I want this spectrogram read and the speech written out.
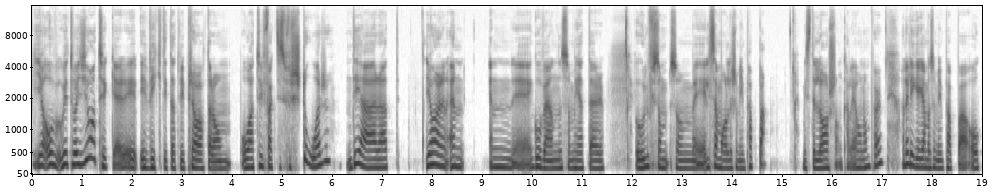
Ja, och vet du vad jag tycker är, är viktigt att vi pratar om och att vi faktiskt förstår. Det är att jag har en, en, en eh, god vän som heter Ulf som, som eh, är samma ålder som min pappa. Mr Larsson kallar jag honom för. Han är lika gammal som min pappa och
